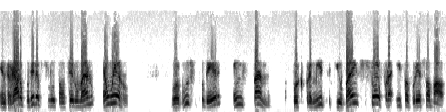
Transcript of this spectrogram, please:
Entregar o poder absoluto a um ser humano é um erro. O abuso de poder é infame, porque permite que o bem sofra e favoreça o mal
